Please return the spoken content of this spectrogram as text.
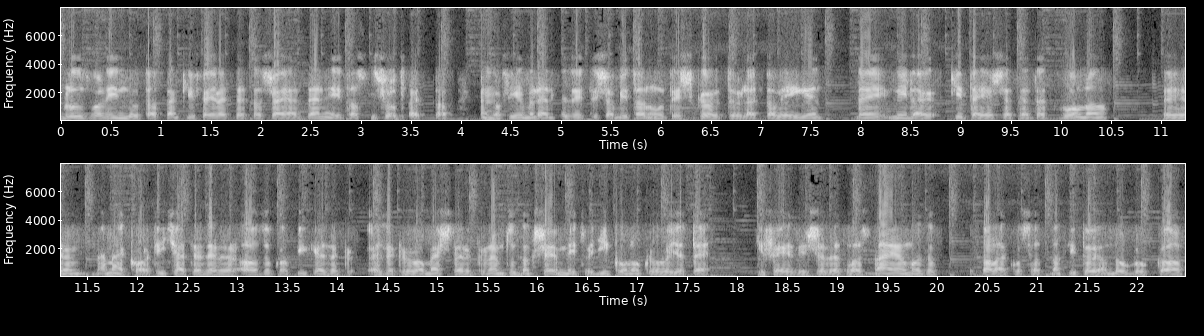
bluesból indult, aztán kifejlesztett a saját zenét, azt is ott hagyta, meg a hm. filmrendezőt is, amit tanult, és költő lett a végén, de mire kiteljesedhetett volna, nem meghalt így. Hát ezzel azok, akik ezek, ezekről a mesterekről nem tudnak semmit, vagy ikonokról, vagy a te kifejezésedet használjam, azok találkozhatnak itt olyan dolgokkal,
